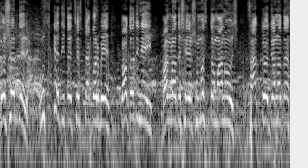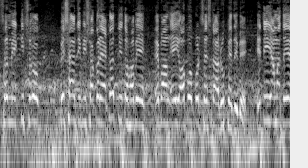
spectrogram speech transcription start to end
দোসরদের উস্কে দিতে চেষ্টা করবে ততদিনেই বাংলাদেশের সমস্ত মানুষ ছাত্র জনতা শ্রমিক কৃষক পেশাজীবী সকলে একত্রিত হবে এবং এই অপপ্রচেষ্টা রুখে দেবে। এটি আমাদের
